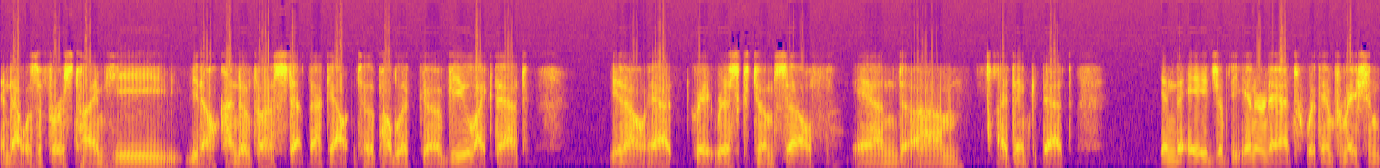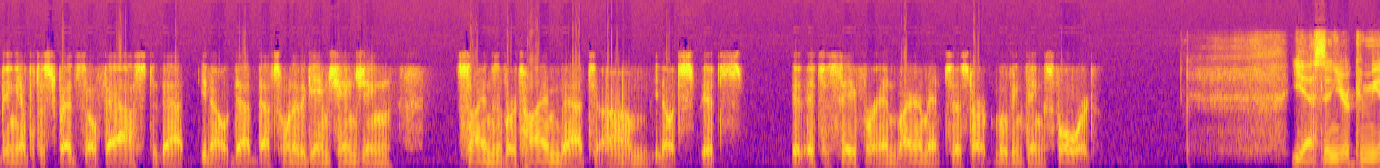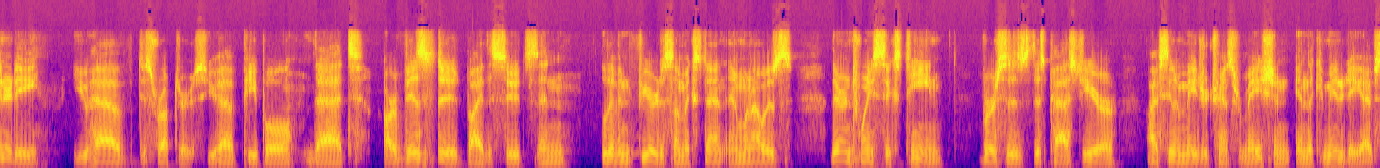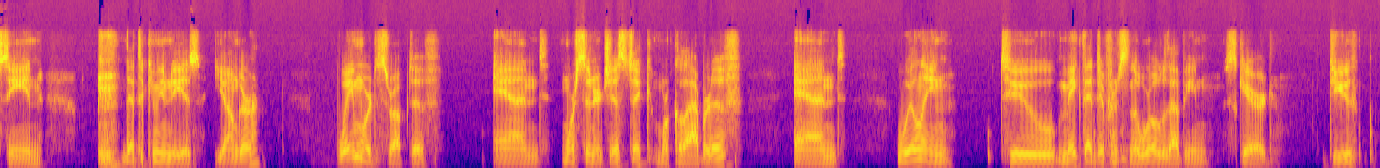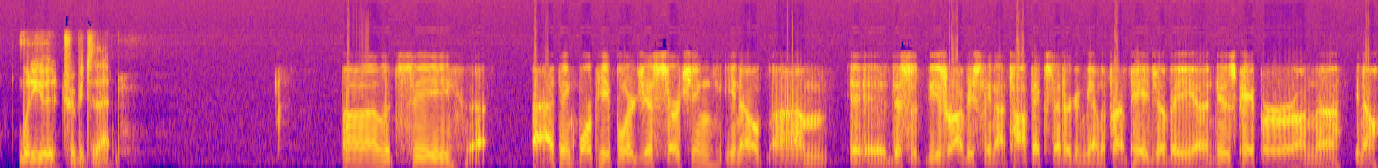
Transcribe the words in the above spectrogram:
And that was the first time he, you know, kind of uh, stepped back out into the public uh, view like that, you know, at great risk to himself. And um, I think that in the age of the internet, with information being able to spread so fast, that you know that that's one of the game changing signs of our time that um, you know it's it's it, it's a safer environment to start moving things forward. Yes, in your community, you have disruptors. You have people that are visited by the suits and live in fear to some extent. And when I was there in 2016 versus this past year, I've seen a major transformation in the community. I've seen that the community is younger, way more disruptive, and more synergistic, more collaborative, and willing to make that difference in the world without being scared. Do you? What do you attribute to that? Uh, let's see. I think more people are just searching. You know, um, it, this is, these are obviously not topics that are going to be on the front page of a uh, newspaper or on the you know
